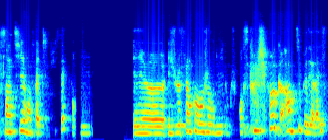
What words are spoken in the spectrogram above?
sentir en fait, tu sais. Euh, et, je le fais encore aujourd'hui, donc je pense que j'ai encore un petit peu des restes.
